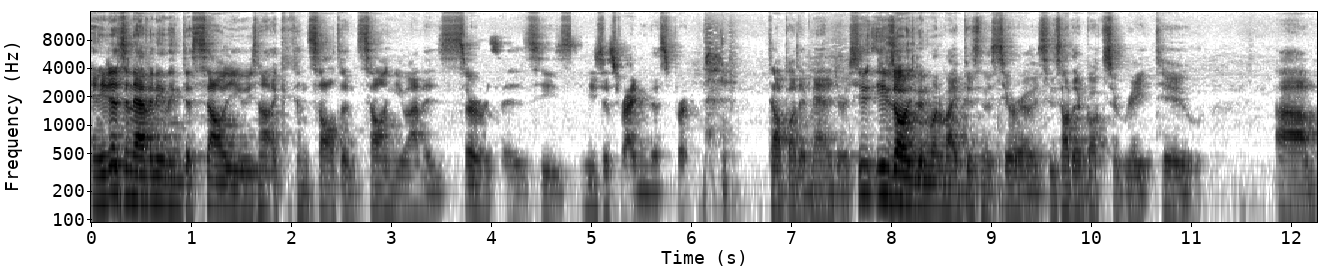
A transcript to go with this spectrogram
and he doesn't have anything to sell you. He's not like a consultant selling you on his services. He's he's just writing this for to help other managers. He, he's always been one of my business heroes. His other books are great too. Um,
